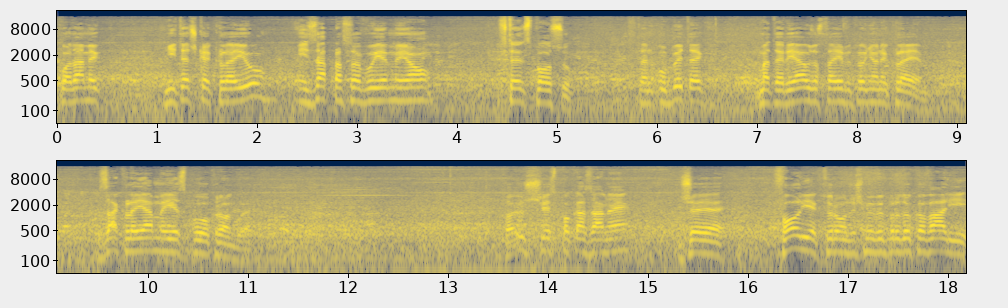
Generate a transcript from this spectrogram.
wkładamy niteczkę kleju i zaprasowujemy ją w ten sposób. Ten ubytek materiału zostaje wypełniony klejem. Zaklejamy je półokrągłe. To już jest pokazane, że folię, którą żeśmy wyprodukowali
